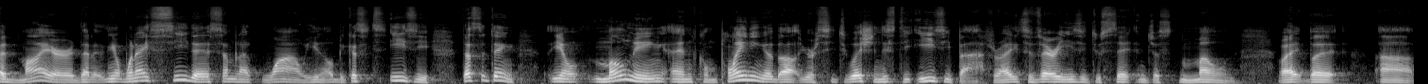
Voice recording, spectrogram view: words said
admire that, you know, when I see this, I'm like, wow, you know, because it's easy. That's the thing you know, moaning and complaining about your situation is the easy path, right? It's very easy to sit and just moan, right? But uh,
